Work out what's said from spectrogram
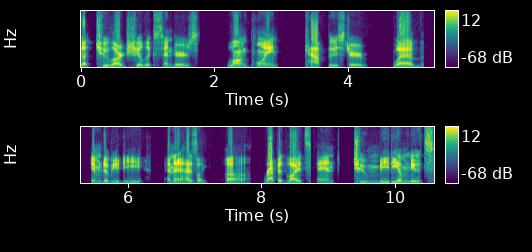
got two large shield extenders, long point, cap booster, web, MWD, and then it has like uh rapid lights and two medium neuts.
